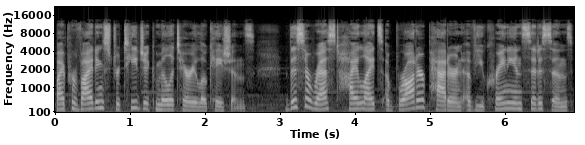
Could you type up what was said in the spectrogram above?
by providing strategic military locations. This arrest highlights a broader pattern of Ukrainian citizens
